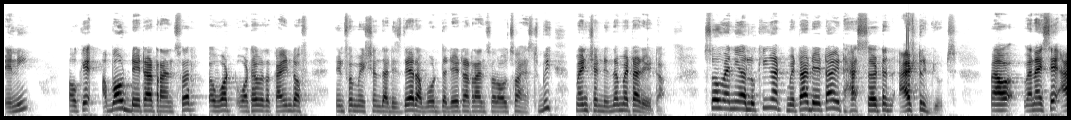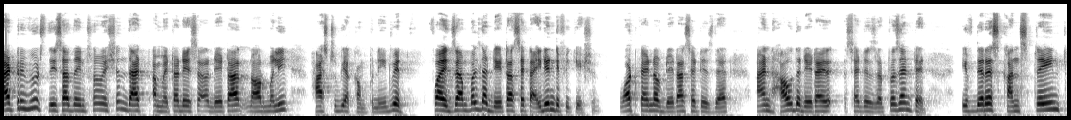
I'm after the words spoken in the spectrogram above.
any. Okay about data transfer uh, what whatever the kind of information that is there about the data transfer also has to be mentioned in the metadata. So when you are looking at metadata it has certain attributes now, when I say attributes, these are the information that a metadata data normally has to be accompanied with. For example, the data set identification, what kind of data set is there and how the data set is represented. If there is constraint,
